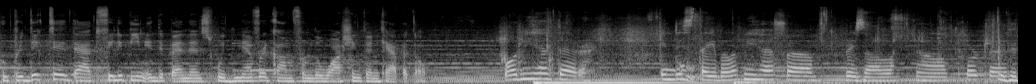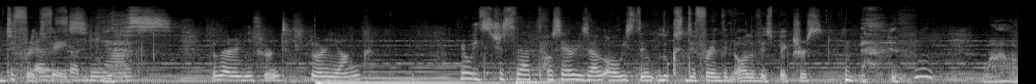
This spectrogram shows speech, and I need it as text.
who predicted that Philippine independence would never come from the Washington capital. What we have there? In this table, we have uh, Rizal uh, portrait With a different and face. Ferdinand. Very different, very young. No, it's just that Jose Rizal always looks different in all of his pictures. Wow.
